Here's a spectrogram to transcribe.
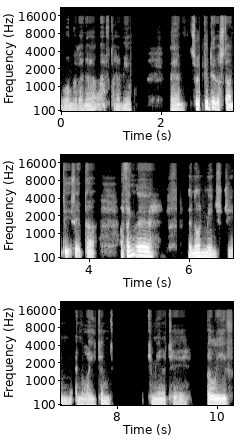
longer than that after a meal. Um, so it's good that they're starting to accept that. I think the the non-mainstream enlightened community believe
